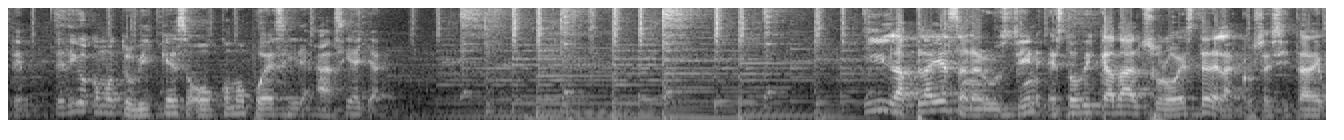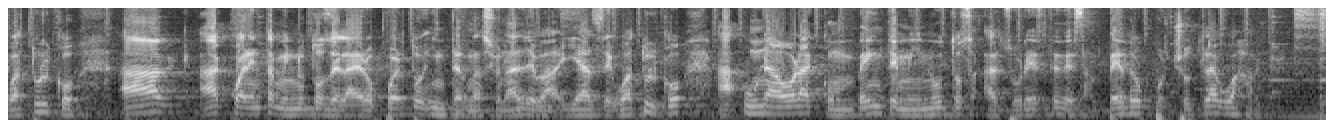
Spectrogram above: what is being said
te, te digo cómo te ubiques o cómo puedes ir hacia allá. Y la playa San Agustín está ubicada al suroeste de la crucecita de Huatulco, a, a 40 minutos del aeropuerto internacional de Bahías de Huatulco, a una hora con 20 minutos al sureste de San Pedro, Pochutla, Oaxaca.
